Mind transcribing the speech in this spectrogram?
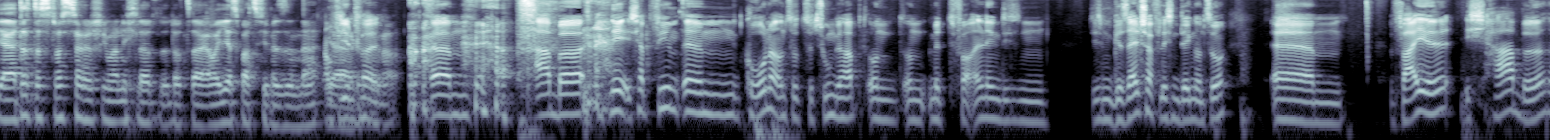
ja, das, das, was Sarah geschrieben nicht laut, laut sagen, aber jetzt macht es viel mehr Sinn, ne? Auf ja, jeden Fall. Genau. ähm, aber nee, ich habe viel ähm, mit Corona und so zu tun gehabt und, und mit vor allen Dingen diesen, diesem gesellschaftlichen Ding und so. Ähm, weil ich habe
